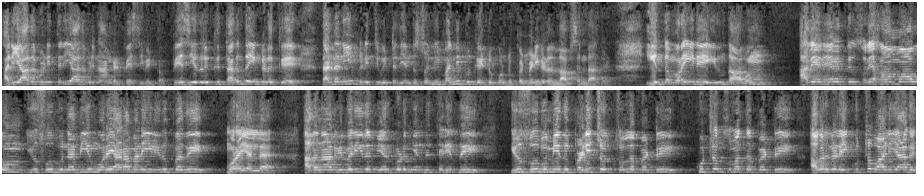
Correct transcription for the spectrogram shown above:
அறியாதபடி தெரியாதபடி நாங்கள் பேசிவிட்டோம். பேசியதற்கு தகுந்த எங்களுக்கு தண்டனையும் கிடைத்து விட்டது என்று சொல்லி மன்னிப்பு கேட்டுக்கொண்டு பெண்மணிகள் எல்லாம் சென்றார்கள். இந்த முறையிலே இருந்தாலும் அதே நேரத்தில் சுலேஹாமாவும் யூசுப் நபியும் ஒரே அரமனையில் இருப்பது முறையல்ல. அதனால் விபரீதம் ஏற்படும் என்று தெரிந்து யூசுப் மீது பழிச்சொல் சொல்லப்பட்டு குற்றம் சுமத்தப்பட்டு அவர்களை குற்றவாளியாக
